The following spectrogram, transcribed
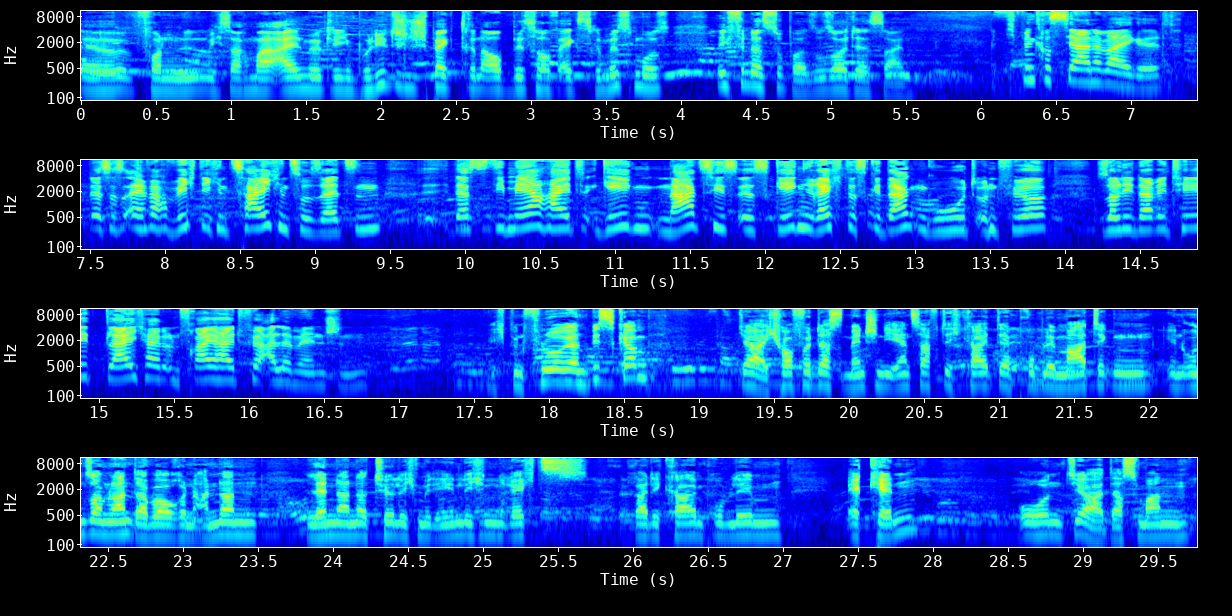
äh, von, ich sag mal, allen möglichen politischen Spektren, auch bis auf Extremismus. Ich finde das super, so sollte es sein. Ich bin Christiane Weigelt. Es ist einfach wichtig, ein Zeichen zu setzen, dass die Mehrheit gegen Nazis ist, gegen rechtes Gedankengut und für Solidarität, Gleichheit und Freiheit für alle Menschen. Ich bin Florian Biskamp. Ja, ich hoffe, dass Menschen die Ernsthaftigkeit der Problematiken in unserem Land, aber auch in anderen Ländern natürlich mit ähnlichen rechtsradikalen Problemen erkennen. Und ja, dass man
